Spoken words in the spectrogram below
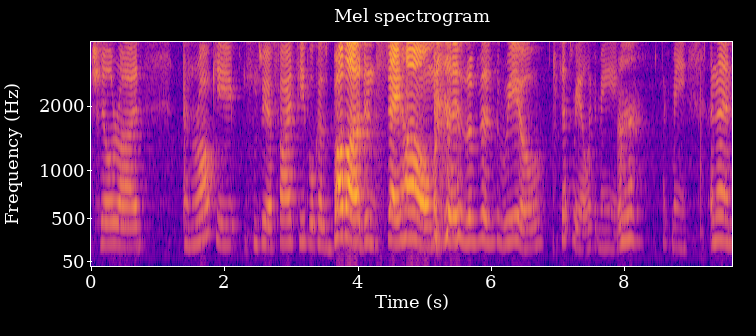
chill ride, and Rocky, since we have five people, because Bubba didn't stay home. is the fifth wheel. Fifth wheel, look at me, like me. And then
